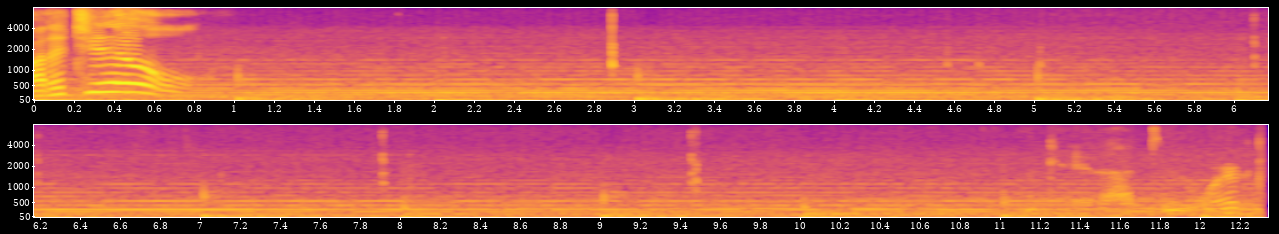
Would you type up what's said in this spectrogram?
Got a Jill! Okay, that didn't work.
